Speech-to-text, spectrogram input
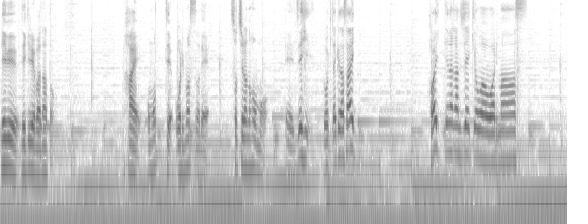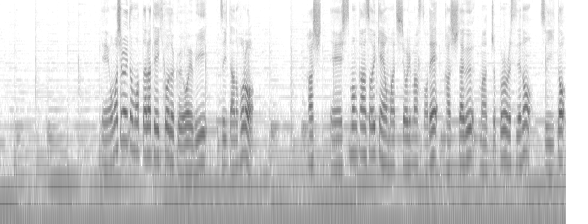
レビューできればなとはい思っておりますのでそちらの方も、えー、ぜひご期待ください。はいってな感じで今日は終わります。えー、面白いと思ったら定期購読および Twitter のフォローはし、えー、質問感想意見をお待ちしておりますので「ハッシュタグマッチョプロレス」でのツイート、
